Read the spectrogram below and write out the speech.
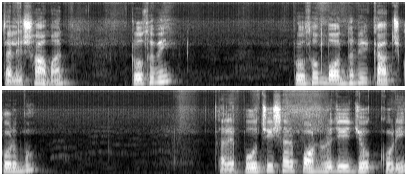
তাহলে সমান, প্রথমে প্রথম বন্ধনের কাজ করব। তাহলে পঁচিশ আর পনেরো যদি যোগ করি,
